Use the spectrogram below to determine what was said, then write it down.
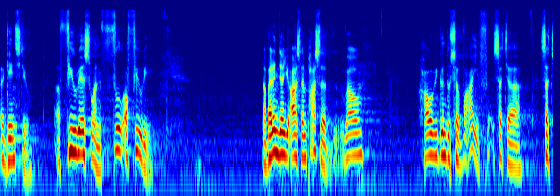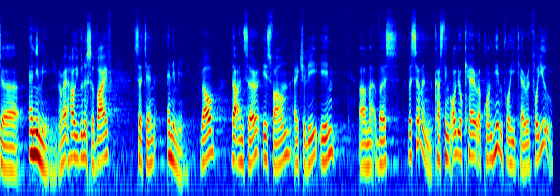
against you. A furious one, full of fury. Now, by then you ask them, Pastor, well, how are we going to survive such a such a enemy? Right, how are you going to survive such an enemy? Well, the answer is found actually in um, verse verse seven, casting all your care upon him, for he careth for you.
